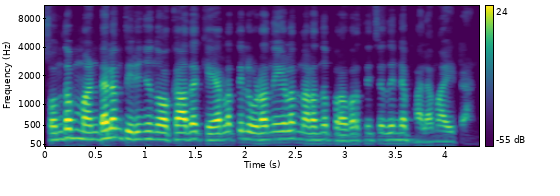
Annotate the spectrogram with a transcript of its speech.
സ്വന്തം മണ്ഡലം തിരിഞ്ഞു നോക്കാതെ കേരളത്തിൽ ഉടനീളം നടന്ന് പ്രവർത്തിച്ചതിന്റെ ഫലമായിട്ടാണ്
